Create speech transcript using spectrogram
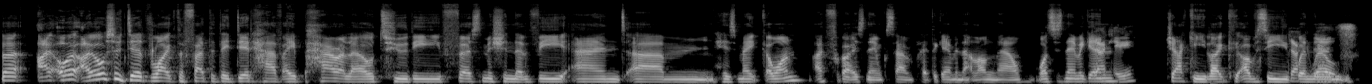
But I I also did like the fact that they did have a parallel to the first mission that V and um his mate go on. I forgot his name because I haven't played the game in that long now. What's his name again? Jackie, Jackie. Like obviously Jack when Welles.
